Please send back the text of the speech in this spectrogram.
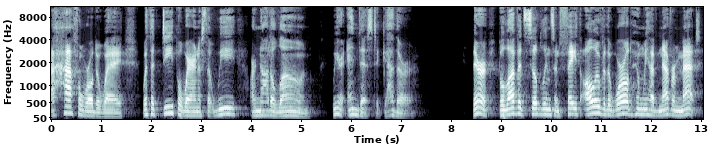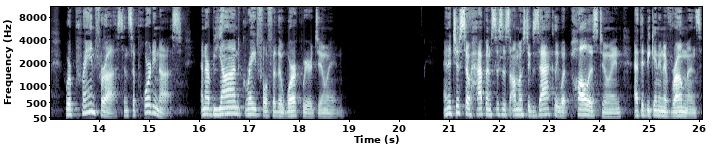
a half a world away, with a deep awareness that we are not alone. We are in this together. There are beloved siblings in faith all over the world whom we have never met who are praying for us and supporting us and are beyond grateful for the work we are doing. And it just so happens this is almost exactly what Paul is doing at the beginning of Romans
